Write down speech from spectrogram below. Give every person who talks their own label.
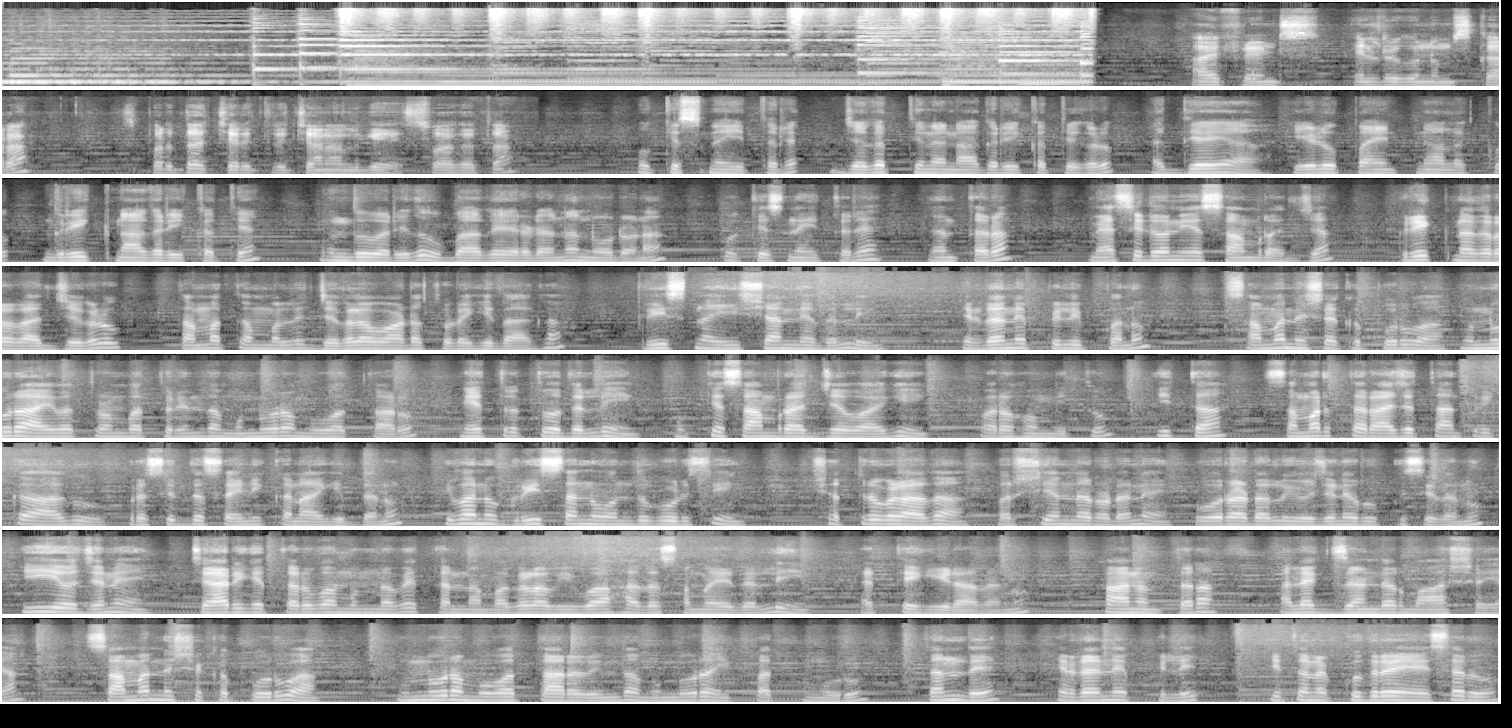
Speaker 1: Hi friends ಎಲ್ರಿಗೂ ನಮಸ್ಕಾರ. ಸ್ಪರ್ಧಾ ಚರಿತ್ರೆ ಚಾನಲ್ಗೆ ಸ್ವಾಗತ. ಓಕೆ ಸ್ನೇಹಿತರೆ, ಜಗತ್ತಿನ ನಾಗರಿಕತೆಗಳು, ಅಧ್ಯಾಯ ಏಳು ಪಾಯಿಂಟ್ ನಾಲ್ಕು, ಗ್ರೀಕ್ ನಾಗರಿಕತೆ, ಮುಂದುವರಿದು ಭಾಗ ಎರಡನ್ನು ನೋಡೋಣ. ಓಕೆ ಸ್ನೇಹಿತರೆ, ನಂತರ ಮ್ಯಾಸಿಡೋನಿಯಾ ಸಾಮ್ರಾಜ್ಯ, ಗ್ರೀಕ್ ನಗರ ರಾಜ್ಯಗಳು ತಮ್ಮ ತಮ್ಮಲ್ಲಿ ಜಗಳವಾಡತೊಡಗಿದಾಗ ಗ್ರೀಸ್ನ ಈಶಾನ್ಯದಲ್ಲಿ ಎರಡನೇ ಫಿಲಿಪ್ಪನು ಸಾಮಾನ್ಯ ಶಕ ಪೂರ್ವ ಮುನ್ನೂರ ಐವತ್ತೊಂಬತ್ತರಿಂದ ಮುನ್ನೂರ ಮೂವತ್ತಾರು ನೇತೃತ್ವದಲ್ಲಿ ಮುಖ್ಯ ಸಾಮ್ರಾಜ್ಯವಾಗಿ ಹೊರಹೊಮ್ಮಿತು. ಈತ ಸಮರ್ಥ ರಾಜತಾಂತ್ರಿಕ ಹಾಗೂ ಪ್ರಸಿದ್ಧ ಸೈನಿಕನಾಗಿದ್ದನು. ಇವನು ಗ್ರೀಸ್ ಅನ್ನು ಒಂದುಗೂಡಿಸಿ ಶತ್ರುಗಳಾದ ಪರ್ಷಿಯನ್ನರೊಡನೆ ಹೋರಾಡಲು ಯೋಜನೆ ರೂಪಿಸಿದನು. ಈ ಯೋಜನೆ ಜಾರಿಗೆ ತರುವ ಮುನ್ನವೇ ತನ್ನ ಮಗಳ ವಿವಾಹದ ಸಮಯದಲ್ಲಿ ಹತ್ಯೆಗೀಡಾದನು. ಆನಂತರ ಅಲೆಕ್ಸಾಂಡರ್ ಮಹಾಶಯ ಸಾಮಾನ್ಯ ಶಕ ಪೂರ್ವ ಮುನ್ನೂರ ಮೂವತ್ತಾರರಿಂದ ಮುನ್ನೂರ ಇಪ್ಪತ್ತ್ಮೂರು ತಂದೆ ಎರಡನೇ ಫಿಲಿಪ್ ಈತನ ಕುದುರೆಯ ಹೆಸರು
